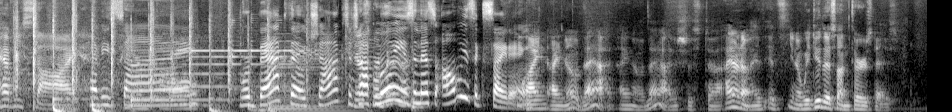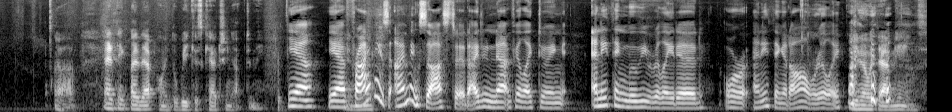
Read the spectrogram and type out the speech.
heavy sigh. Heavy sigh. We're back though, Chuck, to Yes, talk movies, back. and that's always exciting. Well, I, I know that. I know that. It's just, uh, I don't know. It, it's, you know, we do this on Thursdays. Uh, and I think by that point, the week is catching up to me. yeah, yeah. know. Fridays, I'm exhausted. I do not feel like doing anything movie related or anything at all, really. You know what that means?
